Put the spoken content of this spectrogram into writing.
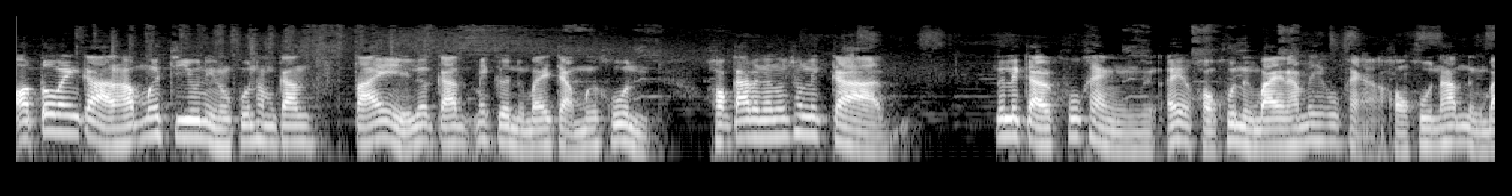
ออโต้แมงการ์ดครับ เมื่อจิวนิตของคุณทำการสไตล์เลือกการไม่เกินหนึ่งใบจากมือคุณ ของการเป็นนักช่องเลกาดเลือกเลกาดคู่แข่งเอ้ยของคุณหนึ่งใบนะครับไม่ใช่คู่แข่งของคุณนะครับหนึ่งใบ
